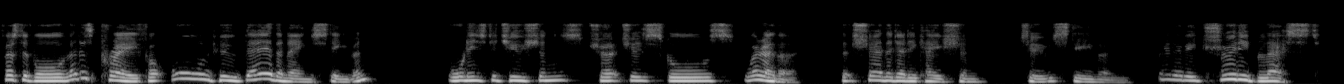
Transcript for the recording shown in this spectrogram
First of all, let us pray for all who bear the name Stephen, all institutions, churches, schools, wherever, that share the dedication to Stephen. May they be truly blessed,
